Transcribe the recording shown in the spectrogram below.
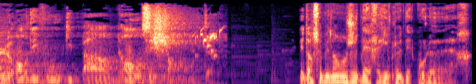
Le rendez-vous qui parle, danse et chante. Et dans ce mélange des rythmes des couleurs,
